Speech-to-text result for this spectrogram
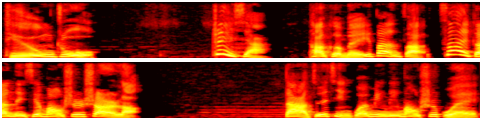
停住！这下他可没办法再干那些冒失事儿了。大嘴警官命令冒失鬼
